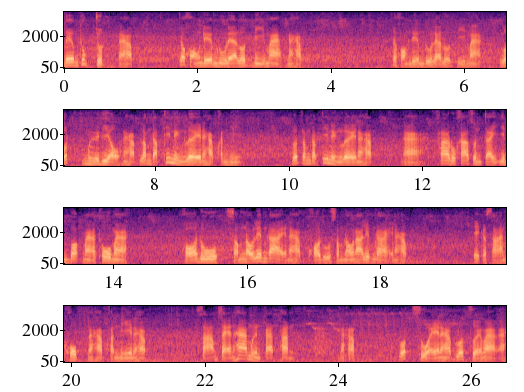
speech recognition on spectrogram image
เดิมทุกจุดนะครับ เจ้าของเดิมดูแลรถดีมากนะครับ เจ้าของเดิมดูแลรถดีมาก รถมือเดียวนะครับลำดับที่หนึ่งเลยนะครับคันนี้ รถลำดับที่หนึ่งเลยนะครับอ่าถ้าลูกค้าสนใจอินบ็อกมาโทรมา ขอดูสำเนาเล่มได้นะครับ ขอดูสำเนาหน้าเล่มได้นะครับ เอกสารครบนะครับคันนี้นะครับ358,000นะครับรถสวยนะครับรถสวยมากอะ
